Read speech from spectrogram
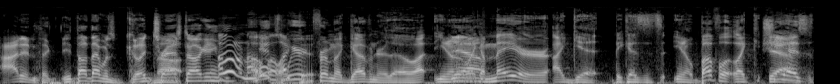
I didn't think you thought that was good trash talking. I don't know. It's weird it. from a governor though. I- You know, Yeah. like a mayor, I get because it's you know Buffalo. Like she Yeah. has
